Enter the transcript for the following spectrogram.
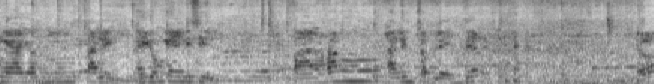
Lang yan yung talim, ay yung elisil. Parang alim sa blender. Diba?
